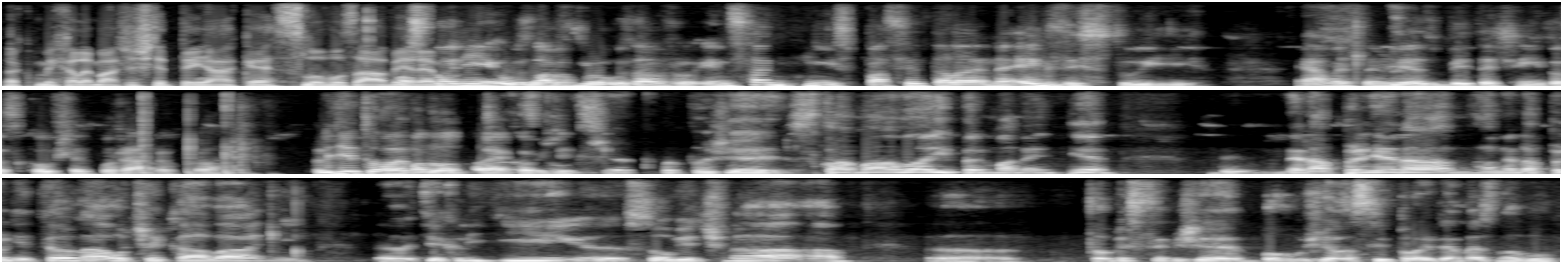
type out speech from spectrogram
Tak Michale, máš ještě ty nějaké slovo závěrem? Poslední uzavřu, uzavřu. Instantní spasitelé neexistují. Já myslím, že je zbytečný to zkoušet pořád dokola. Lidi to ale budou to jako zkoušet, protože zklamávají permanentně nenaplněná a nenaplnitelná očekávání eh, těch lidí eh, jsou věčná a eh, to myslím, že bohužel si projdeme znovu.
